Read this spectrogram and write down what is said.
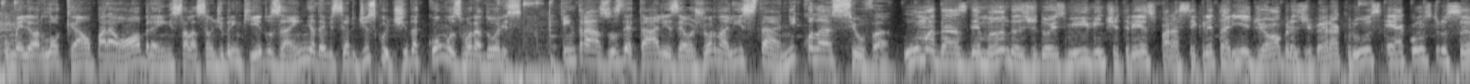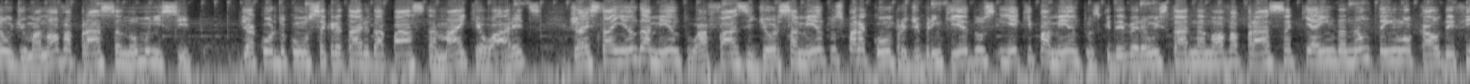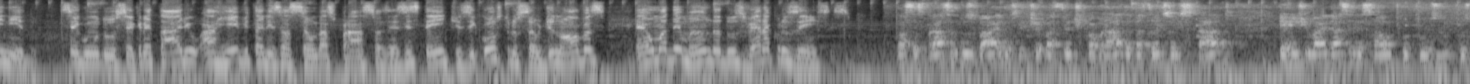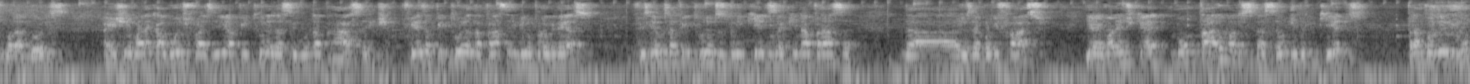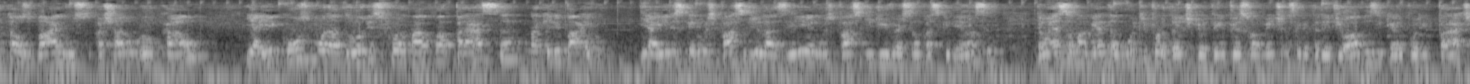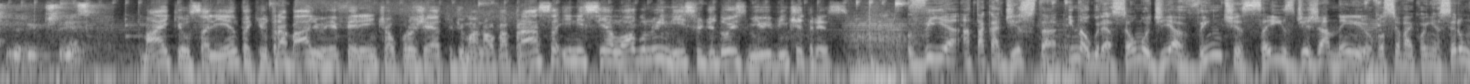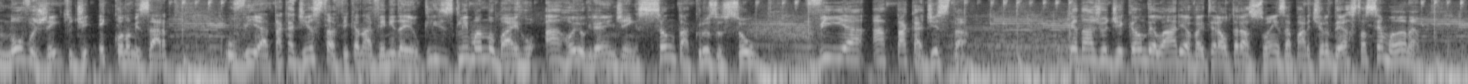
O melhor local para obra e instalação de brinquedos ainda deve ser discutida com os moradores. Quem traz os detalhes é o jornalista Nicolas Silva. Uma das demandas de 2023 para a Secretaria de Obras de Veracruz é a construção de uma nova praça no município. De acordo com o secretário da pasta, Michael Aretz, já está em andamento a fase de orçamentos para compra de brinquedos e equipamentos que deverão estar na nova praça que ainda não tem local definido. Segundo o secretário, a revitalização das praças existentes e construção de novas é uma demanda dos veracruzenses. Nossas praças dos bairros, a gente é bastante cobrado, é bastante solicitado e a gente vai dar essa ressalva para os moradores a gente agora acabou de fazer a pintura da segunda praça, a gente fez a pintura da praça de Vila Progresso, fizemos a pintura dos brinquedos aqui na praça da José Bonifácio e agora a gente quer montar uma licitação de brinquedos para poder, junto aos bairros, achar um local e aí com os moradores formar uma praça naquele bairro. E aí eles terem um espaço de lazer, um espaço de diversão para as crianças. Então essa é uma meta muito importante que eu tenho pessoalmente na Secretaria de Obras e quero pôr em prática em 2023 Michael salienta que o trabalho referente ao projeto de uma nova praça inicia logo no início de 2023. Via Atacadista, inauguração no dia 26 de janeiro. Você vai conhecer um novo jeito de economizar. O Via Atacadista fica na Avenida Euclides Clima, no bairro Arroio Grande, em Santa Cruz do Sul. Via Atacadista. O pedágio de Candelária vai ter alterações a partir desta semana.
